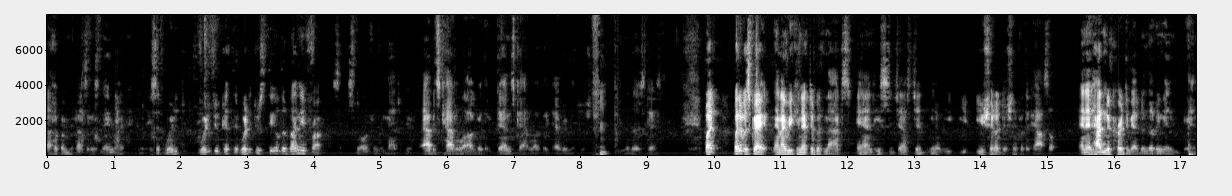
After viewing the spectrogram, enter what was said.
I hope I'm pronouncing his name right. He said, "Where did where did you get the, where did you steal the money from?" I said, "Stole it from the Magic Abbott's catalog or the Tannen's catalog, like every magician in those days." But but it was great, and I reconnected with Max, and he suggested, you know, you, you- should audition for the castle, and it hadn't occurred to me. I'd been living in in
